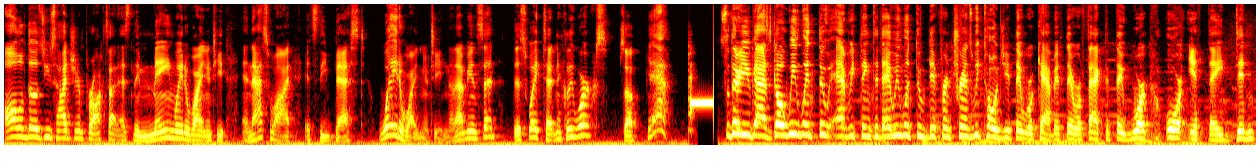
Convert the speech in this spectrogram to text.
All of those use hydrogen peroxide as the main way to whiten your teeth, and that's why it's the best way to whiten your teeth. Now, that being said, this way technically works. So, yeah. So there you guys go. We went through everything today. We went through different trends. We told you if they were cap, if they were fact, if they work, or if they didn't.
